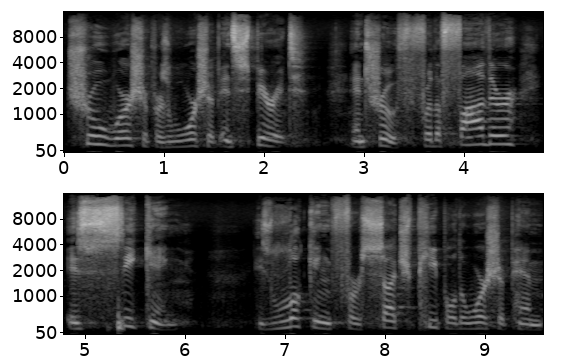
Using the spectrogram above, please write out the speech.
True worshipers worship in spirit and truth. For the Father is seeking, He's looking for such people to worship Him.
